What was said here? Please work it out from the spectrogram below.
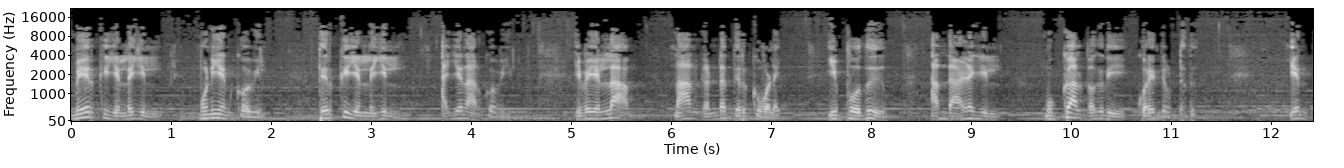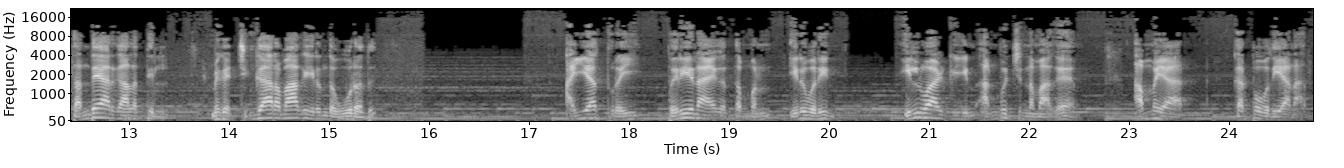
மேற்கு எல்லையில் முனியன் கோவில் தெற்கு எல்லையில் ஐயனார் கோவில். இவையெல்லாம் நான் கண்ட திருக்குவளை. இப்போது அந்த அழகில் முக்கால் பகுதி குறைந்துவிட்டது. என் தந்தையார் காலத்தில் மிகச் சிங்காரமாக இருந்த ஊர் அது. ஐயாத்துறை பெரியநாயகத்தம்மன் இருவரின் இல்வாழ்க்கையின் அன்பு சின்னமாக அம்மையார் கர்ப்பவதியானார்.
